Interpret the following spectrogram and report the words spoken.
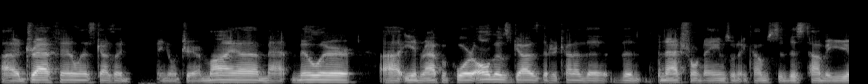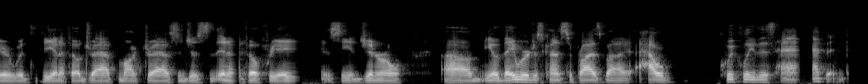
uh, draft analysts, guys like Daniel Jeremiah, Matt Miller, uh, Ian Rapoport, all those guys that are kind of the, the, the national names when it comes to this time of year with the NFL draft, mock drafts, and just NFL free agency in general. Um, you know, they were just kind of surprised by how quickly this happened.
